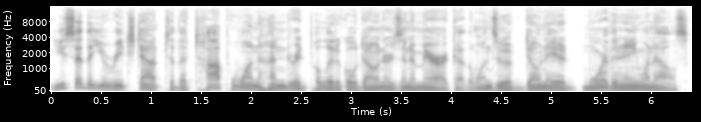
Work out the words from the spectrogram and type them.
You said that you reached out to the top 100 political donors in America, the ones who have donated more than anyone else.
